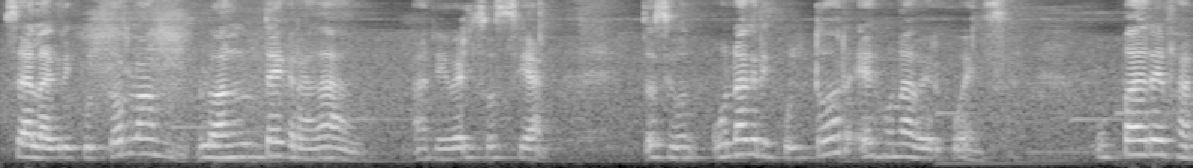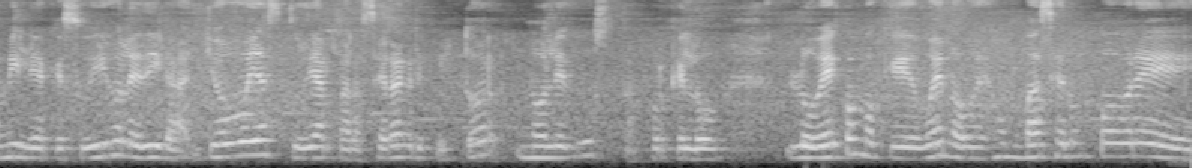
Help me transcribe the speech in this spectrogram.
O sea, al agricultor lo han, lo han degradado a nivel social. Entonces, un agricultor es una vergüenza. Un padre de familia que su hijo le diga, yo voy a estudiar para ser agricultor, no le gusta, porque lo, lo ve como que, bueno, va a ser un pobre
